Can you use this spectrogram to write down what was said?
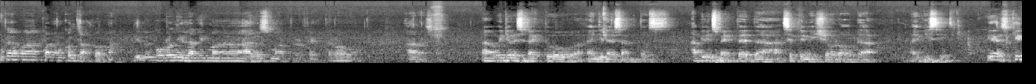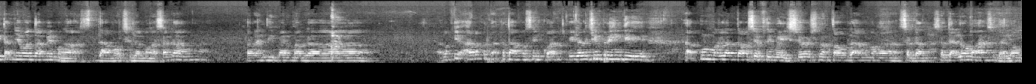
nga mga panang kontraktor man di lang guro nila gid mga halos mga perfect pero aras Uh, with due respect to Engineer Santos, have you inspected the safety measure of the IBC? Yes, kita niyo ang dami mga damo sila mga sagang para hindi man mag uh, okay, ano ka kadamo sa kwan. Kaya lang siyempre hindi uh, kung maglanda ko safety measures ng taobla ang mga sagang sa dalom ha, sa dalom.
